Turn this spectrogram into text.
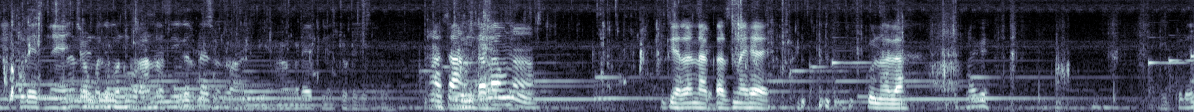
इकडे नाही याच्यामध्ये पण घाण असते आहेत ना असा अंगठा लाव ना. त्याला नाकारच नाही आहे. कुणाला? इकडे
